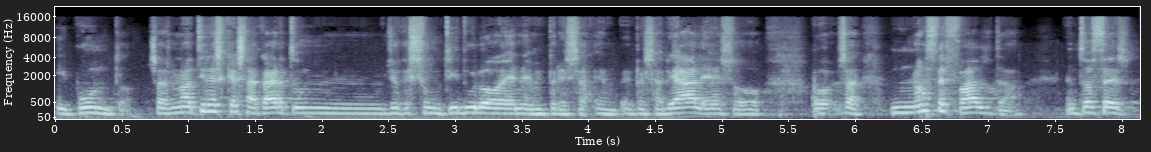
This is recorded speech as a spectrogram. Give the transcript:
y punto. O sea, no tienes que sacarte un, yo que sé, un título en, empresa, en empresariales o, o, o sea, no hace falta. Entonces,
